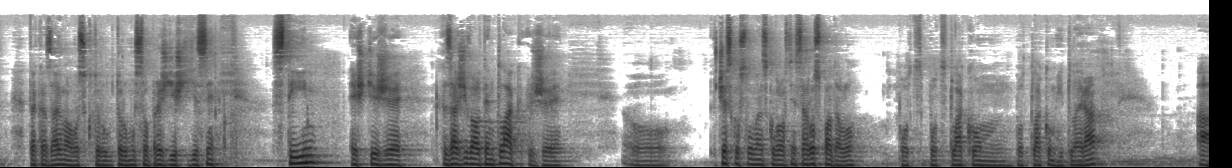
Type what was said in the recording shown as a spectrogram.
taká zaujímavosť, ktorú, ktorú musel prežiť ešte tesne. S tým ešte, že zažíval ten tlak, že Československo vlastne sa rozpadalo pod, pod, tlakom, pod tlakom Hitlera a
